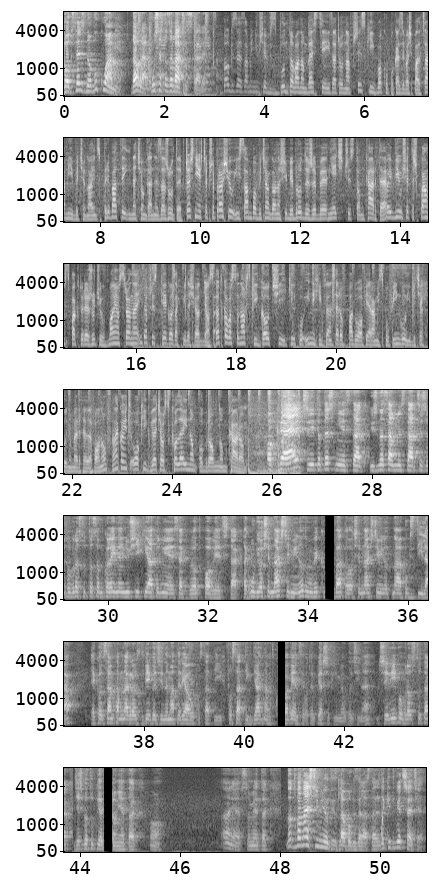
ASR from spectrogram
Boxdel znowu kłamie. Dobra, muszę to zobaczyć, stary. Bogze zamienił się w zbuntowaną bestię i zaczął na wszystkich wokół pokazywać palcami, wyciągając prywaty i naciągane zarzuty. Wcześniej jeszcze przeprosił i sam powyciągał na siebie brudy, żeby mieć czystą kartę. Pojawiły się też kłamstwa, które rzucił w moją stronę i do wszystkiego za chwilę się odniosę. Dodatkowo Stanowski, Goatsi i kilku innych influencerów padło ofiarami spoofingu i wyciekły numery telefonów. A na koniec Łokik wleciał z kolejną ogromną karą. Okej, czyli to też nie jest tak już na samym starcie, że po prostu to są kolejne newsiki, a to nie jest jakby odpowiedź, tak. Tak mówię 18 minut, mówię kurwa to 18 minut na Boxdeala. Jak on sam tam nagrał z dwie godziny materiałów w ostatnich, w ostatnich dniach, nawet kurwa więcej, bo ten pierwszy film miał godzinę. Czyli po prostu tak, gdzieś go tu pierdolnie tak, o. A nie, w sumie tak, no 12 minut jest dla Boxdela, stary, takie dwie trzecie.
